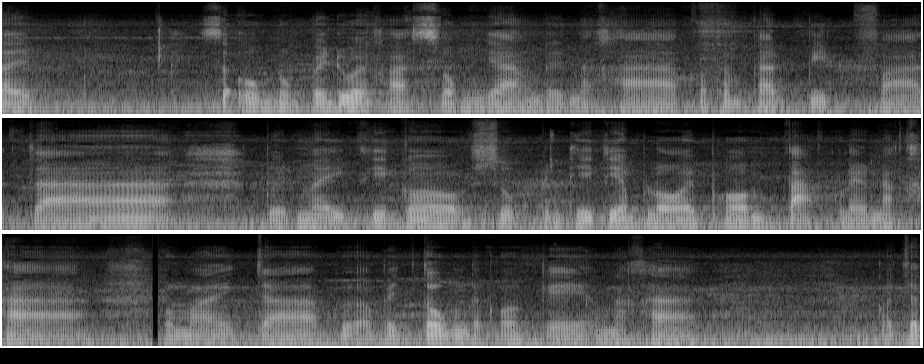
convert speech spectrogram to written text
ใส่สะอมลงไปด้วยค่ะสองอย่างเลยนะคะ ก็ทำการปิดฝาจ้า เปิดมาอีกทีก็สุกเป็นที่เรียบร้อยพร้อมตักแล้วนะคะหน่อไม้จ้าเพื่อเอาไปต้มแล้วก็แกงนะคะ ก็จะ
